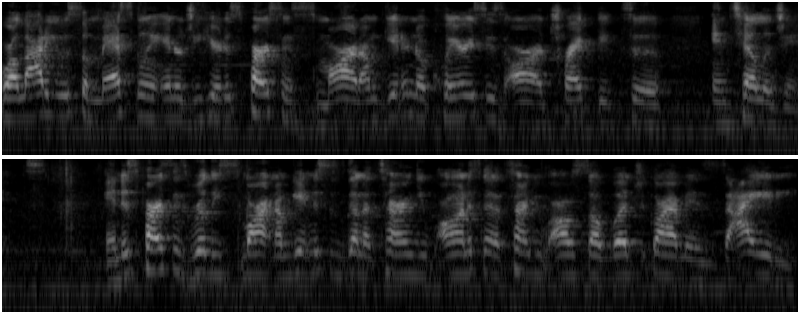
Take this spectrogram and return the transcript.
For a lot of you, some masculine energy here. This person's smart. I'm getting Aquariuses are attracted to intelligence. And this person's really smart. And I'm getting this is going to turn you on. It's going to turn you off so much. You're to have anxiety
